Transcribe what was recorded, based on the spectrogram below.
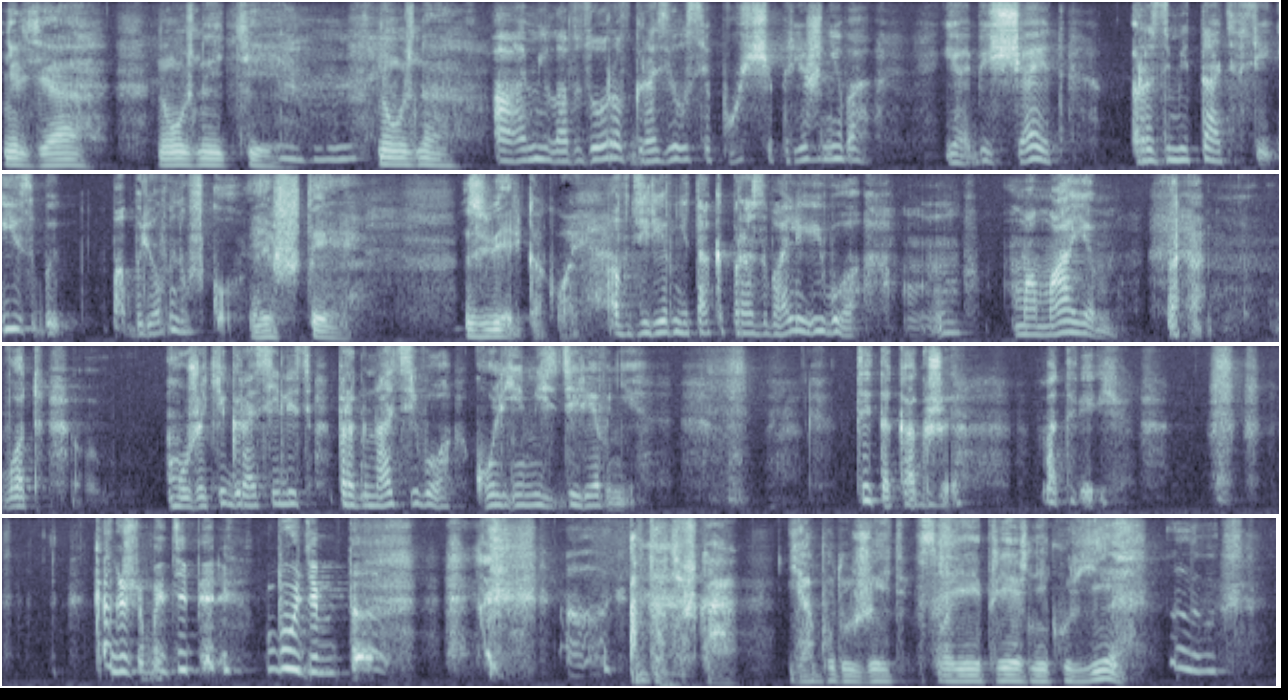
Нельзя, нужно идти. Нужно. А Миловзоров грозился пуще прежнего и обещает разметать все избы по бревнушку. Ишь ты, зверь какой. А в деревне так и прозвали его Мамаем. Вот мужики грозились прогнать его кольями из деревни. Ты-то как же, Матвей? Как же мы теперь будем-то? Авдотьюшка, я буду жить в своей прежней курье.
